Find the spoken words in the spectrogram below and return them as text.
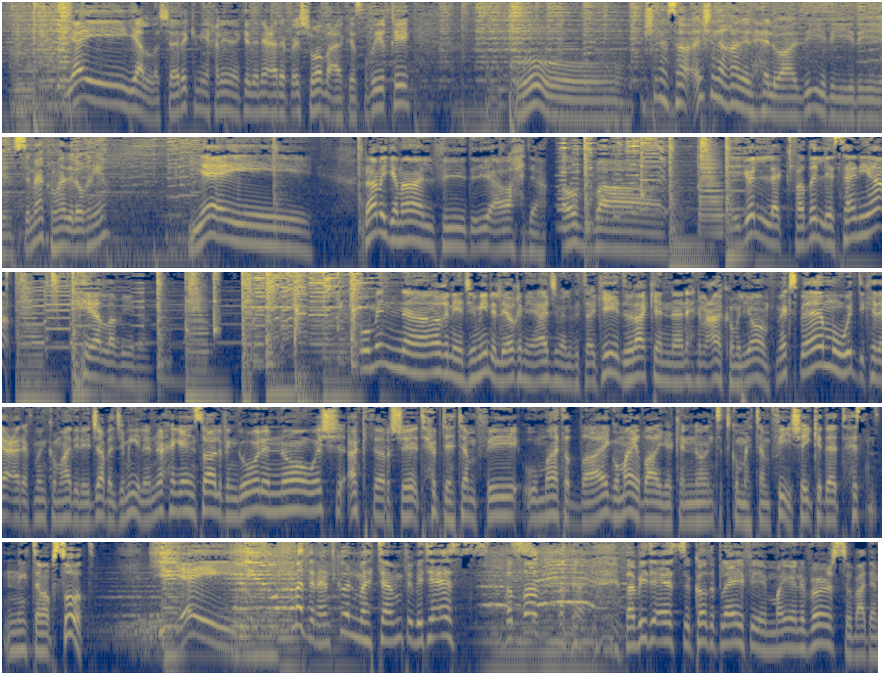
ياي يلا شاركني. خلينا كذا نعرف إيش وضعك يا صديقي. أوه إيش الأسا... إيش الأغاني الحلوة دي دي دي؟ سمعكم هذه الأغنية؟ yay. رامي جمال في دقيقة واحدة. أوبا. يقول لك فاضل لي ثانية. يلا بينا. ومن أغنية جميلة لاغنيه أجمل بالتأكيد ولكن نحن معاكم اليوم في Mix PM وودي كذا أعرف منكم هذه الإجابة الجميلة إنه إحنا قاعدين نسولف نقول إنه وش أكثر شيء تحب تهتم فيه وما تتضايق وما يضايقك إنه أنت تكون مهتم فيه شيء كذا تحس إنك أنت مبسوط. yay مثلا تكون مهتم في BTS بالضبط. ف BTS و Coldplay في My Universe وبعدها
